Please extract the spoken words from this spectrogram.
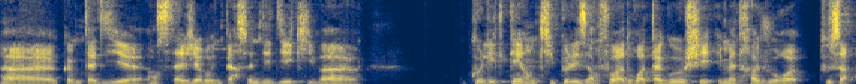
comme tu as dit, un stagiaire ou une personne dédiée qui va collecter un petit peu les infos à droite à gauche et mettre à jour tout ça.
